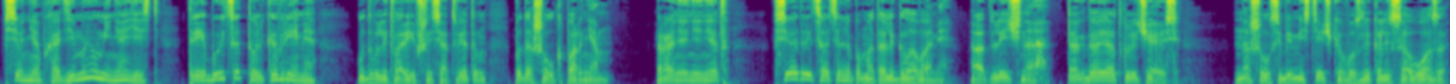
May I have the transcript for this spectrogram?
все необходимое у меня есть. Требуется только время». Удовлетворившись ответом, подошел к парням. «Ранений нет?» Все отрицательно помотали головами. «Отлично, тогда я отключаюсь». Нашел себе местечко возле колеса УАЗа,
